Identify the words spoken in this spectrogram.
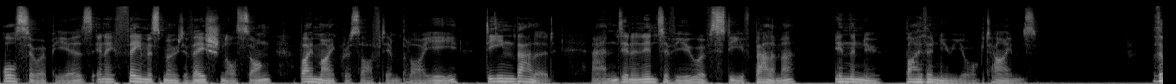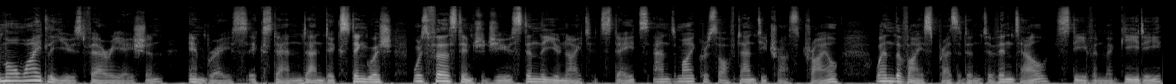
also appears in a famous motivational song by Microsoft employee Dean Ballard and in an interview of Steve Ballmer in the new by the New York Times. The more widely used variation, embrace, extend, and extinguish, was first introduced in the United States and Microsoft antitrust trial when the vice president of Intel, Stephen McGeady,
